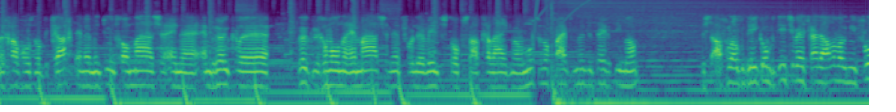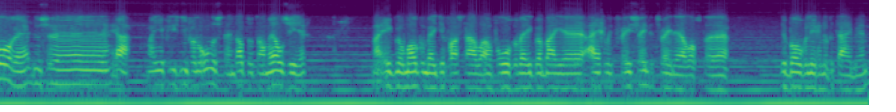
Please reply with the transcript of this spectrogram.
gaf, ons dat de kracht. En we hebben natuurlijk gewoon Maasen en, en Breukelen, gewonnen. En Maasen net voor de winterstop staat gelijk. Maar we moeten nog 50 minuten tegen 10 man. Dus de afgelopen drie competitiewedstrijden hadden we ook niet verloren. Dus uh, ja, maar je verliest nu van de onderste en dat doet dan wel zeer. Maar ik wil me ook een beetje vasthouden aan vorige week, waarbij je eigenlijk VC de tweede helft uh, de bovenliggende partij bent.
